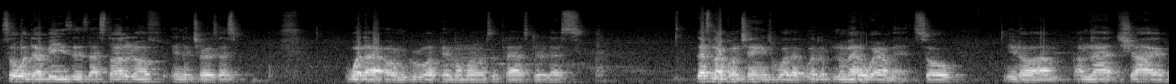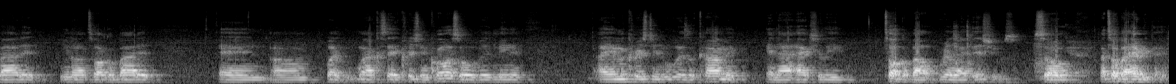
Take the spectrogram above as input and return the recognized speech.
So what that means is I started off in the church. That's what I um, grew up in. My mom's a pastor. That's that's not going to change what, I, what no matter where I'm at. So you know I'm I'm not shy about it. You know I talk about it, and um, but when I say Christian crossover, meaning I am a Christian who is a comic, and I actually talk about real life issues. So. Okay. I talk about everything.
